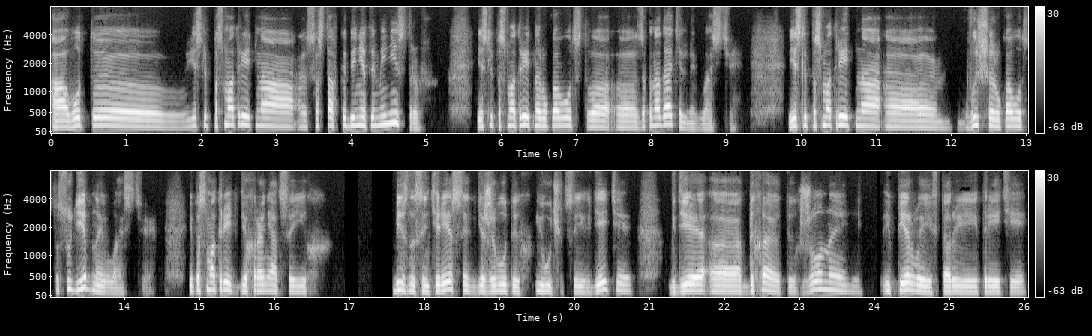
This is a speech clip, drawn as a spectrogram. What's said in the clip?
А вот э, если посмотреть на состав кабинета министров, если посмотреть на руководство э, законодательной власти, если посмотреть на э, высшее руководство судебной власти и посмотреть, где хранятся их бизнес-интересы, где живут их и учатся их дети, где э, отдыхают их жены, и первые, и вторые, и третьи,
